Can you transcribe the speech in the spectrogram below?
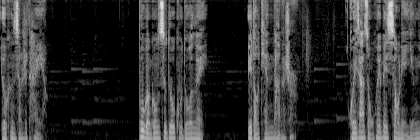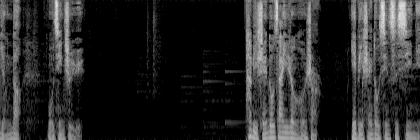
又更像是太阳，不管公司多苦多累，遇到天大的事儿，回家总会被笑脸盈盈的母亲治愈。他比谁都在意任何事儿。”也比谁都心思细腻。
